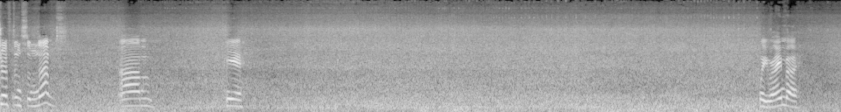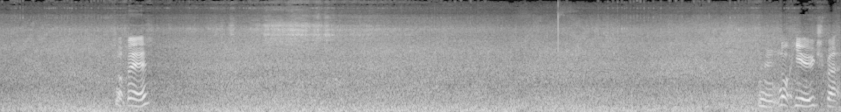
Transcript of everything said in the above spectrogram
Drifting some nymphs. Um, yeah. Wee rainbow. Not bad. Mm, not huge, but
